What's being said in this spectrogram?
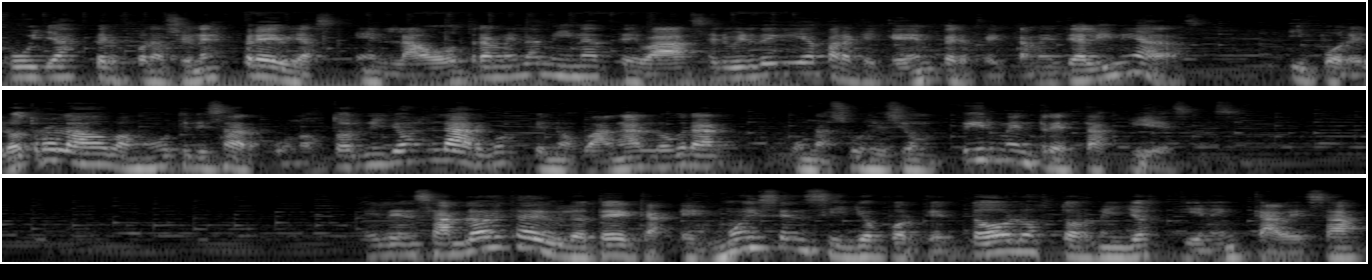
cuyas perforaciones previas en la otra melamina te va a servir de guía para que queden perfectamente alineadas. Y por el otro lado vamos a utilizar unos tornillos largos que nos van a lograr una sujeción firme entre estas piezas. El ensamblado de esta biblioteca es muy sencillo porque todos los tornillos tienen cabeza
